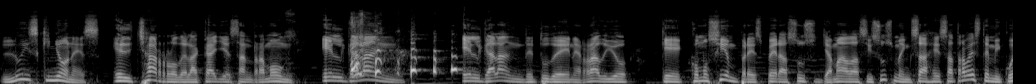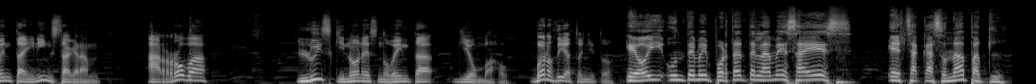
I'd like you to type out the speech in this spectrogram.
Luis Quiñones, el charro de la calle San Ramón, el galán, el galán de tu DN Radio, que como siempre espera sus llamadas y sus mensajes a través de mi cuenta en Instagram, arroba luisquinones90-bajo. Buenos días, Toñito. Que hoy un tema importante en la mesa es el sacazonápatl.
